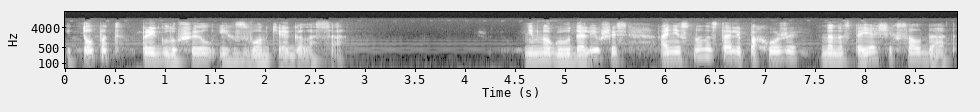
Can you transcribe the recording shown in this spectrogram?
и топот приглушил их звонкие голоса. Немного удалившись, они снова стали похожи на настоящих солдат.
